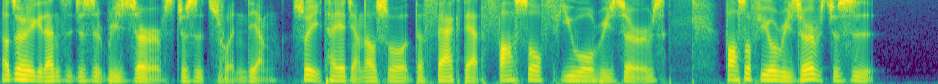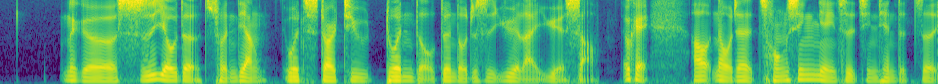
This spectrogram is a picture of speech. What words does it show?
然后最后一个单词就是 reserves，就是存量。所以他也讲到说，the fact that fossil fuel reserves，fossil fuel reserves 就是那个石油的存量 would start to dwindle，dwindle 就是越来越少。OK，好，那我再重新念一次今天的这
